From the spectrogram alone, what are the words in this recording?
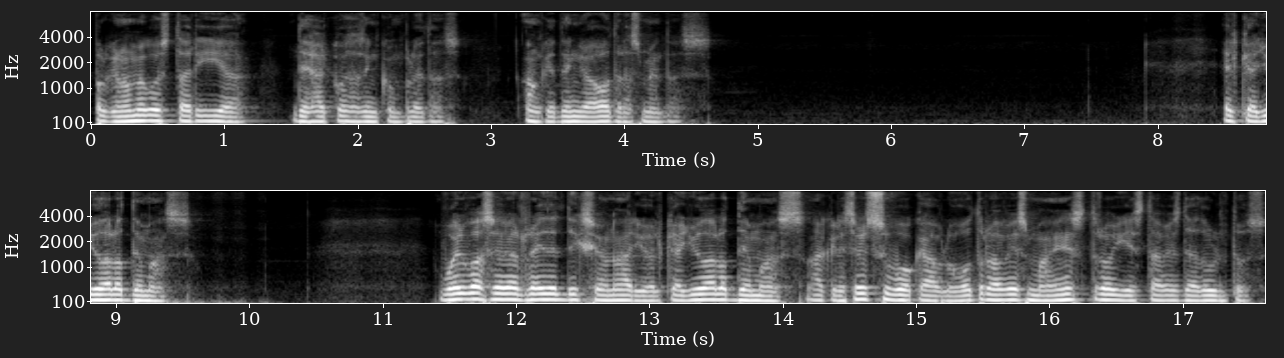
porque no me gustaría dejar cosas incompletas, aunque tenga otras metas. el que ayuda a los demás. Vuelvo a ser el rey del diccionario, el que ayuda a los demás a crecer su vocablo, otra vez maestro y esta vez de adultos,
